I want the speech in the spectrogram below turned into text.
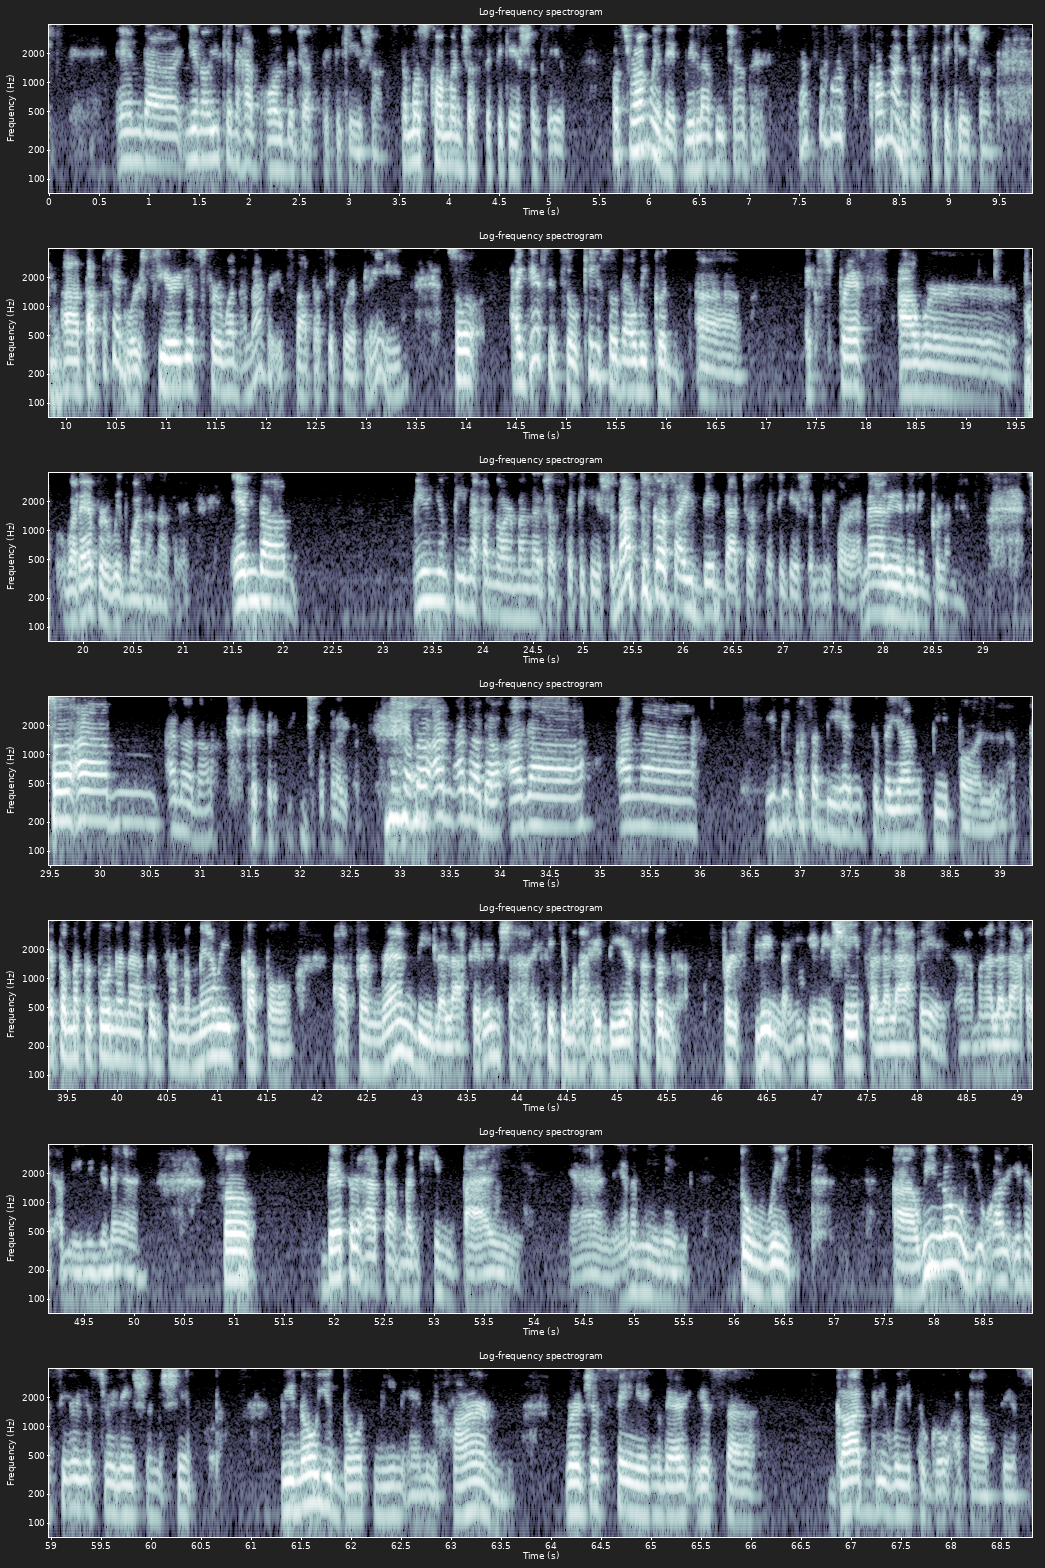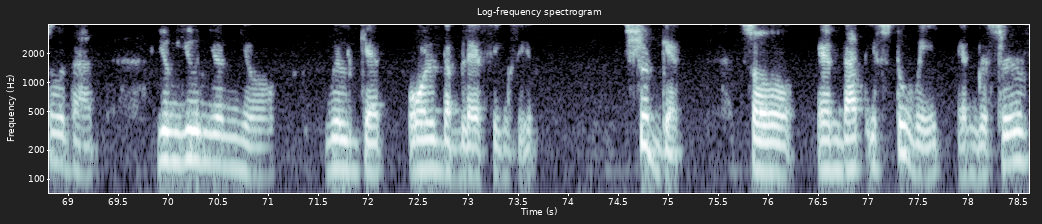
And uh, you know, you can have all the justifications. The most common justifications is what's wrong with it? We love each other. That's the most common justification. Uh, tapos we're serious for one another. It's not as if we're playing. So I guess it's okay so that we could uh, express our whatever with one another. And um, yun yung pinaka-normal na justification. Not because I did that justification before. Ah. Naririnig ko lang yun. So, um, ano no? Joke lang yun. So, ang ano no, ang, uh, ang uh, ibig ko sabihin to the young people, ito matutunan natin from a married couple, uh, from Randy, lalaki rin siya. I think yung mga ideas na to, firstly, na initiate sa lalaki. Uh, mga lalaki, aminin nyo na yan. So, better ata maghintay. Yan, yan ang meaning. To wait. Uh, we know you are in a serious relationship. We know you don't mean any harm. We're just saying there is a godly way to go about this so that yung union nyo will get all the blessings it should get So, and that is to wait and reserve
